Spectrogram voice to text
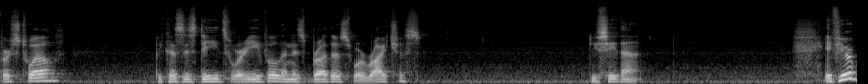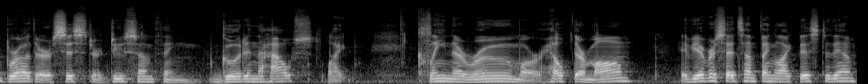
Verse 12 Because his deeds were evil and his brothers were righteous. Do you see that? If your brother or sister do something good in the house, like clean their room or help their mom, have you ever said something like this to them?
